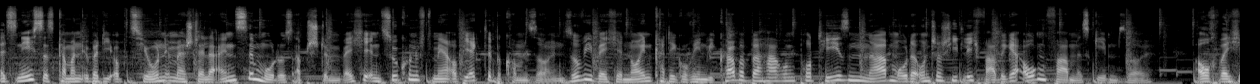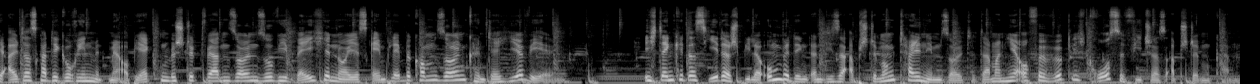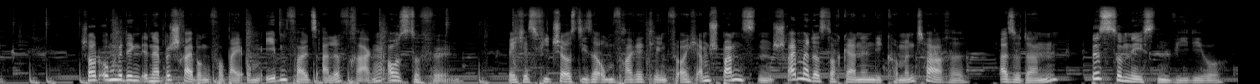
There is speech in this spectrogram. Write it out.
Als nächstes kann man über die Option im Erstelle einen Sim-Modus abstimmen, welche in Zukunft mehr Objekte bekommen sollen, sowie welche neuen Kategorien wie Körperbehaarung, Prothesen, Narben oder unterschiedlich farbige Augenfarben es geben soll. Auch welche Alterskategorien mit mehr Objekten bestückt werden sollen, sowie welche neues Gameplay bekommen sollen, könnt ihr hier wählen. Ich denke, dass jeder Spieler unbedingt an dieser Abstimmung teilnehmen sollte, da man hier auch für wirklich große Features abstimmen kann. Schaut unbedingt in der Beschreibung vorbei, um ebenfalls alle Fragen auszufüllen. Welches Feature aus dieser Umfrage klingt für euch am spannendsten? Schreibt mir das doch gerne in die Kommentare. Also dann, bis zum nächsten Video.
